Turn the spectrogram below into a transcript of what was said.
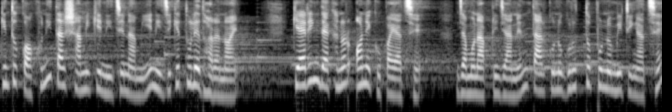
কিন্তু কখনই তার স্বামীকে নিচে নামিয়ে নিজেকে তুলে ধরা নয়। কেয়ারিং দেখানোর অনেক উপায় আছে। যেমন আপনি জানেন তার কোনো গুরুত্বপূর্ণ মিটিং আছে,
